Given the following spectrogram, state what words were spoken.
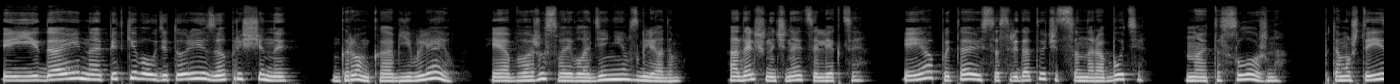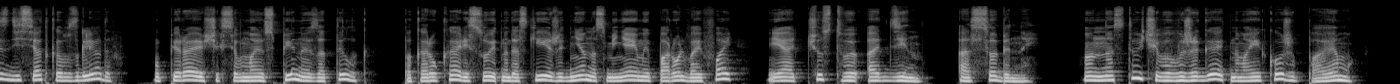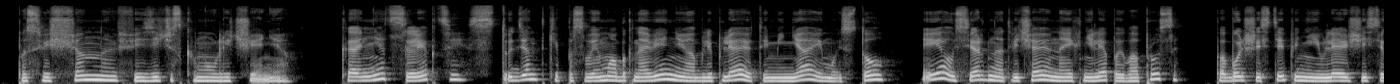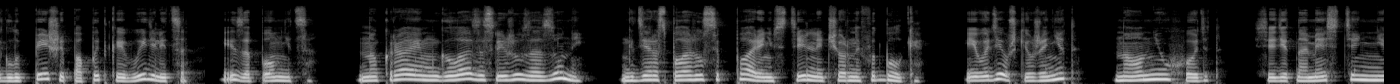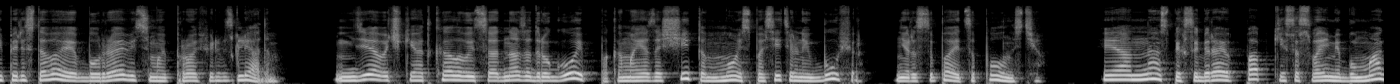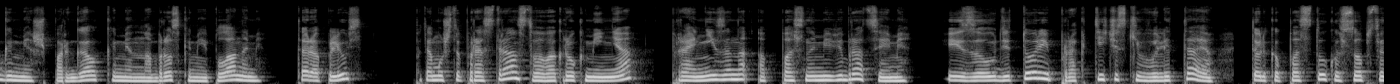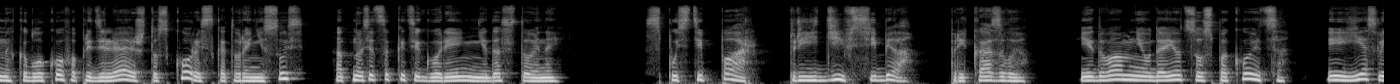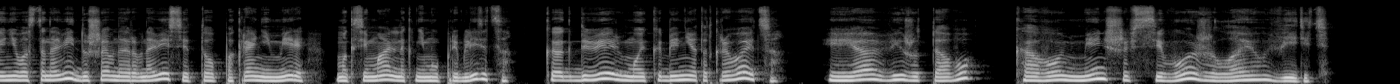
«Еда и напитки в аудитории запрещены», – громко объявляю и обвожу свои владения взглядом. А дальше начинается лекция. И я пытаюсь сосредоточиться на работе, но это сложно, потому что из десятков взглядов, упирающихся в мою спину и затылок, пока рука рисует на доске ежедневно сменяемый пароль Wi-Fi, я чувствую один, особенный. Он настойчиво выжигает на моей коже поэму, посвященную физическому увлечению. Конец лекции. Студентки по своему обыкновению облепляют и меня, и мой стол, и я усердно отвечаю на их нелепые вопросы, по большей степени являющиеся глупейшей попыткой выделиться и запомниться. Но краем глаза слежу за зоной, где расположился парень в стильной черной футболке. Его девушки уже нет, но он не уходит. Сидит на месте, не переставая буравить мой профиль взглядом. Девочки откалываются одна за другой, пока моя защита, мой спасительный буфер, не рассыпается полностью. Я наспех собираю папки со своими бумагами, шпаргалками, набросками и планами. Тороплюсь, потому что пространство вокруг меня пронизано опасными вибрациями. Из аудитории практически вылетаю – только по стуку собственных каблуков определяю, что скорость, с которой несусь, относится к категории недостойной. «Спусти пар, приди в себя», – приказываю. Едва мне удается успокоиться, и если не восстановить душевное равновесие, то, по крайней мере, максимально к нему приблизиться, как дверь в мой кабинет открывается, и я вижу того, кого меньше всего желаю видеть.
